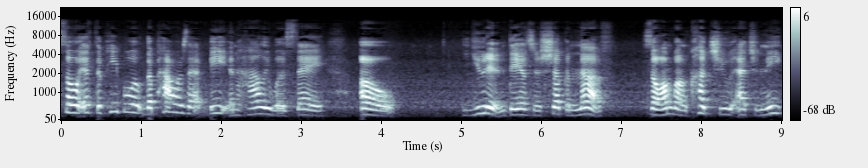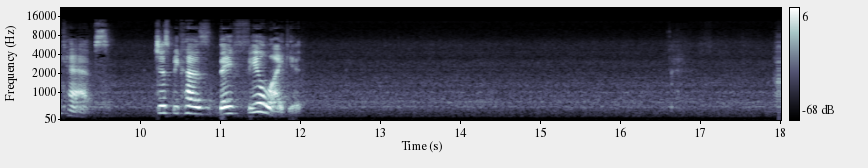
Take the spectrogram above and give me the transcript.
So if the people, the powers that be in Hollywood say, "Oh, you didn't dance and shuck enough, so I'm going to cut you at your kneecaps." Just because they feel like it.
